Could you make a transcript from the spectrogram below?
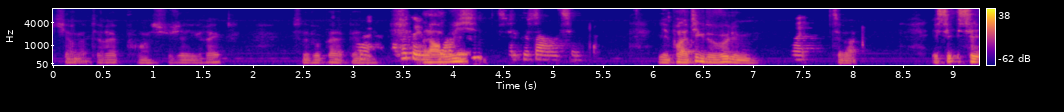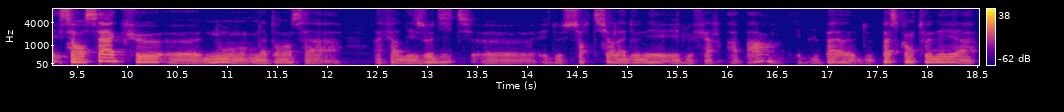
qui a un intérêt pour un sujet Y, ça ne vaut pas la peine Alors oui, il y a une pratique de volume. C'est vrai. Et c'est en ça que euh, nous, on a tendance à, faire des audits et de sortir la donnée et de le faire à part et de ne pas, de pas se cantonner à,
